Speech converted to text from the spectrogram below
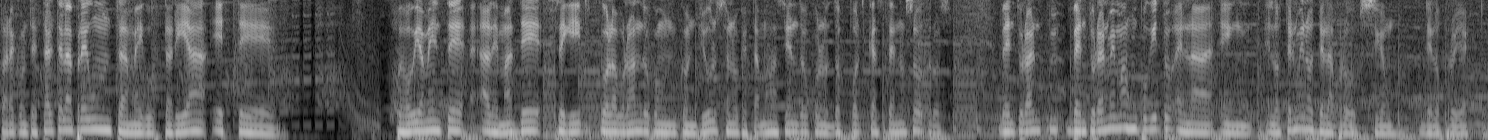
para contestarte la pregunta, me gustaría, este, pues obviamente, además de seguir colaborando con, Jules en lo que estamos haciendo con los dos podcasts de nosotros, venturar, venturarme más un poquito en, la, en, los términos de la producción de los proyectos.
